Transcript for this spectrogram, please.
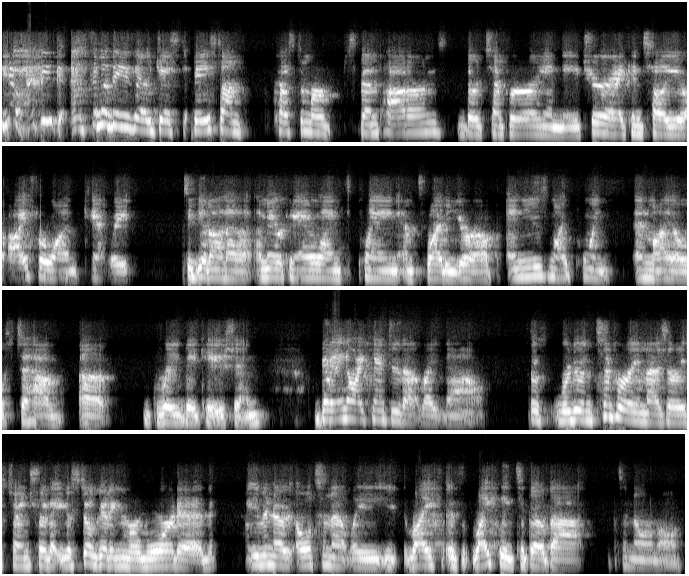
You know, I think uh, some of these are just based on customer spend patterns. They're temporary in nature. I can tell you, I, for one, can't wait to get on a American Airlines plane and fly to Europe and use my points and miles to have a great vacation. But I know I can't do that right now. So we're doing temporary measures to ensure that you're still getting rewarded, even though ultimately life is likely to go back to normal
